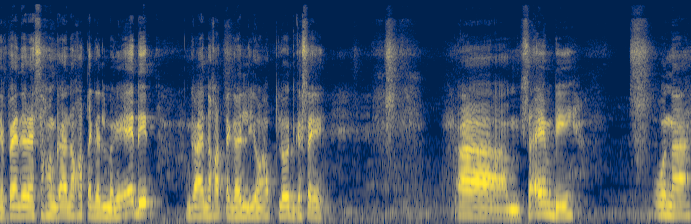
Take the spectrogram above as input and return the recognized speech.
Depende rin sa kung gaano katagal mag-edit, gaano katagal yung upload kasi um, sa MB, una,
